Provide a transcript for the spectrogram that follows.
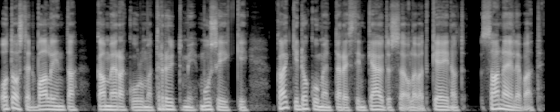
Otosten valinta – kamerakulmat, rytmi, musiikki, kaikki dokumentaristin käytössä olevat keinot sanelevat,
